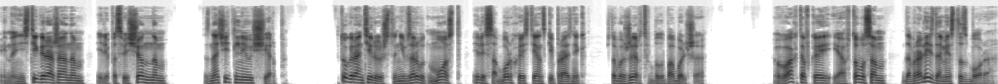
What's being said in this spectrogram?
и нанести горожанам или посвященным значительный ущерб. Кто гарантирует, что не взорвут мост или собор христианский праздник, чтобы жертв было побольше? Вахтовкой и автобусом добрались до места сбора.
